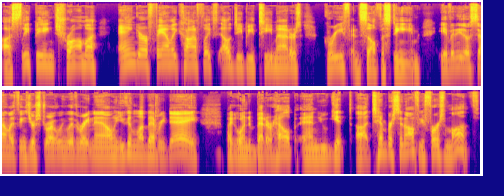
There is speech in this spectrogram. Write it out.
uh, sleeping trauma anger family conflicts lgbt matters grief and self-esteem. If any of those sound like things you're struggling with right now you can love every day by going to betterhelp and you get uh, 10% off your first month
